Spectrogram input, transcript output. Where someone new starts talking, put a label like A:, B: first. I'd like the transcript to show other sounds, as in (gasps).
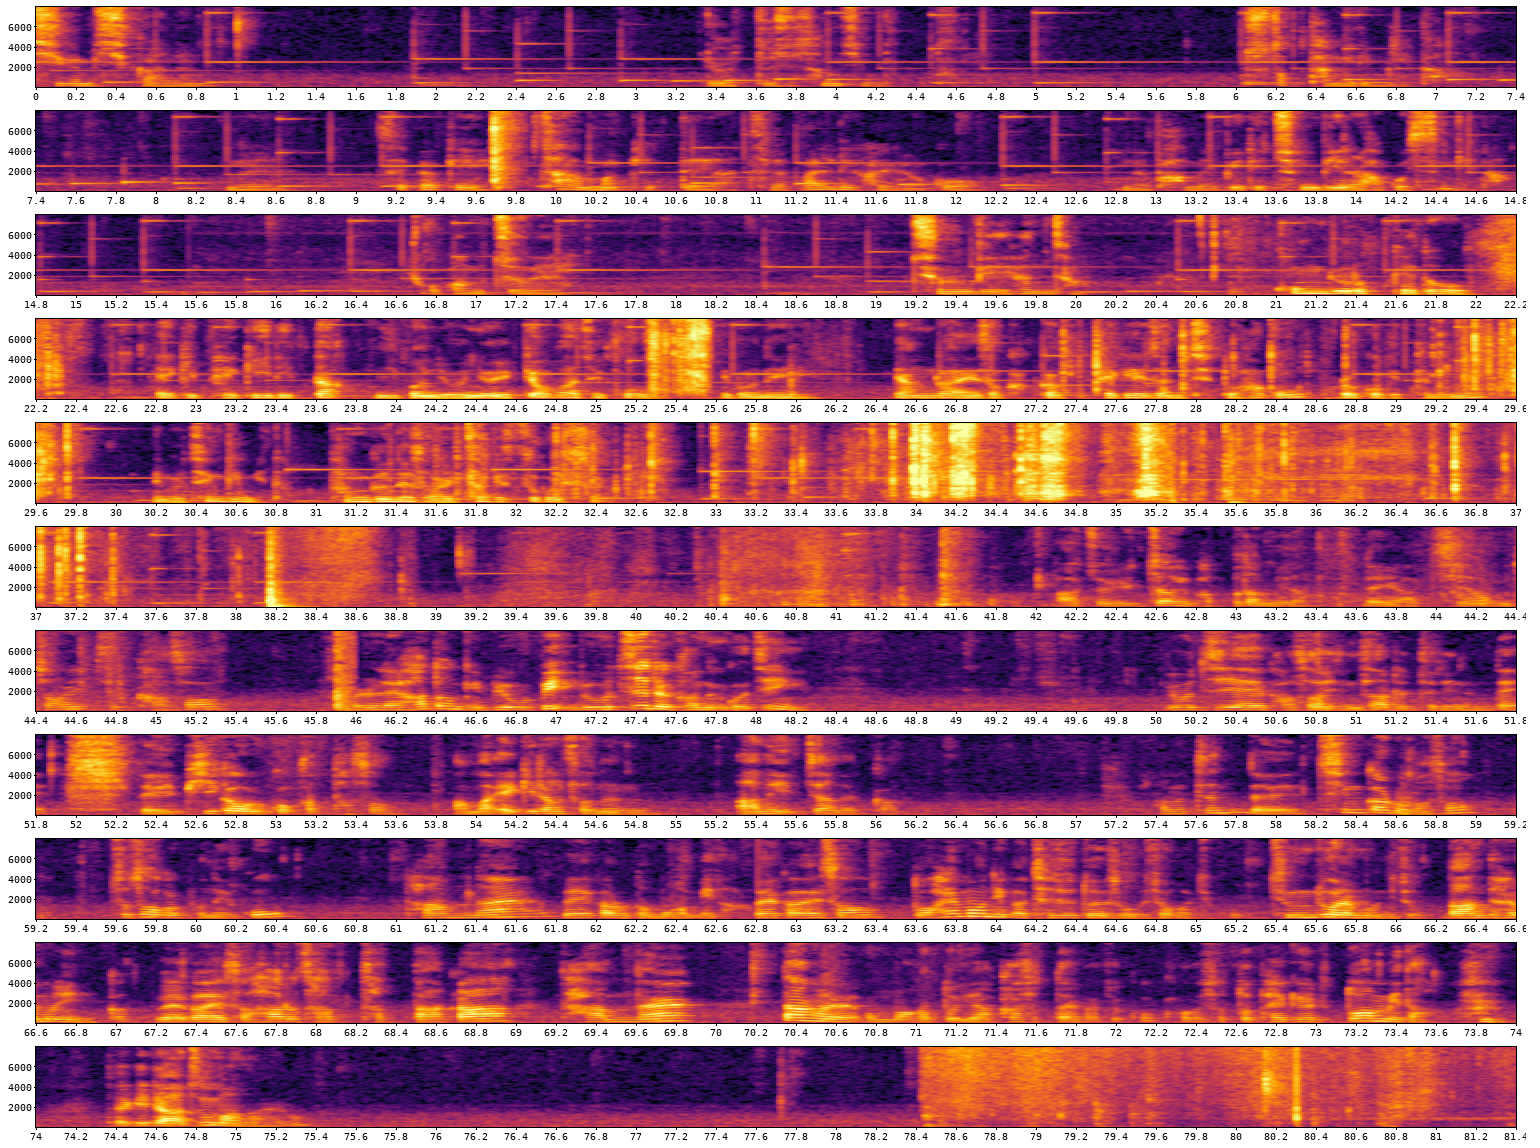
A: 지금 시간은 12시 36분. 추석 당일입니다. 오늘 새벽에 차 안 막힐 때 아침에 빨리 가려고 오늘 밤에 미리 준비를 하고 있습니다. 오밤중에 준비 현장. 공교롭게도 애기 100일이 딱 이번 연휴에 껴가지고 이번에 양가에서 각각 100일 잔치도 하고 그럴 거기 때문에 이걸 챙깁니다. 당근에서 알차게 쓰고 있어요. 아주 일정이 바쁘답니다. 내일 아침 엄청 일찍 가서 원래 하던 게 묘비, 묘지를 가는 거지? 묘지에 가서 인사를 드리는데 내일 비가 올 것 같아서 아마 애기랑 저는 안에 있지 않을까. 아무튼 내일 친가로 가서 추석을 보내고 다음날 외가로 넘어갑니다. 외가에서 또 할머니가 제주도에서 오셔가지고 증조 할머니죠. 나한테 할머니니까 외가에서 하루 자, 잤다가 다음날 땅을 엄마가 또 예약하셨다 해가지고 거기서 또 100일 또 합니다. (laughs) 100일이 아주 많아요.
